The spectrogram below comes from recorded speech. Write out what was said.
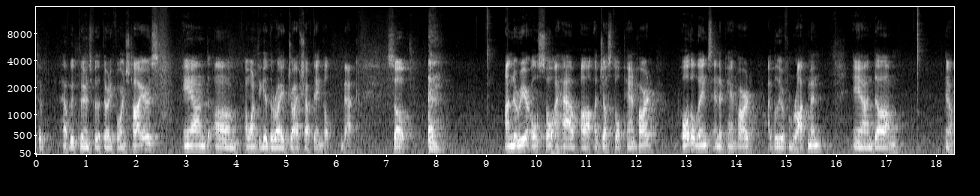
to have good clearance for the 34 inch tires. And um, I wanted to get the right drive shaft angle back. So on the rear also I have uh, adjustable panhard. All the links and the panhard I believe are from Rockman. And um, you know,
